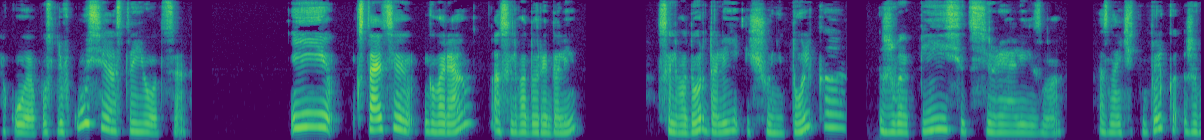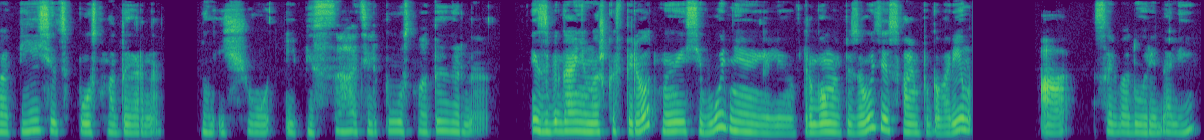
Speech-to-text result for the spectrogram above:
такое послевкусие остается. И, кстати говоря, о Сальвадоре Дали. Сальвадор Дали еще не только живописец сюрреализма, а значит не только живописец постмодерна, но еще и писатель постмодерна. И забегая немножко вперед, мы сегодня или в другом эпизоде с вами поговорим о Сальвадоре Дали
